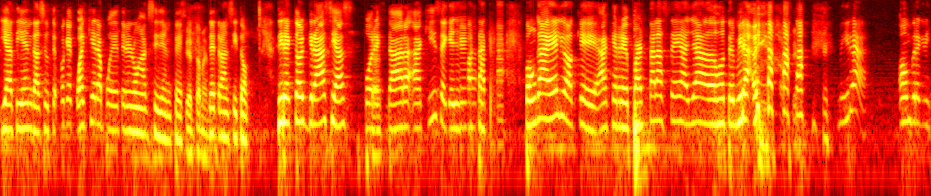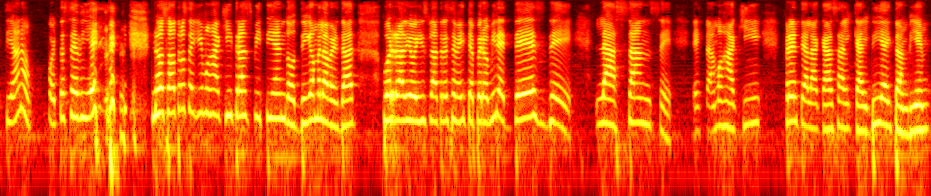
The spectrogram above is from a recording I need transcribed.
y atiéndase usted, porque cualquiera puede tener un accidente de tránsito. Director, gracias por Gracias. estar aquí. Sé que llegó hasta acá. Ponga a Helio a que, a que reparta la ceja ya, dos o tres. Mira, mira, hombre cristiano, pórtese bien. Nosotros seguimos aquí transmitiendo, dígame la verdad, por Radio Isla 1320, pero mire, desde la Sanse, estamos aquí frente a la Casa Alcaldía y también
